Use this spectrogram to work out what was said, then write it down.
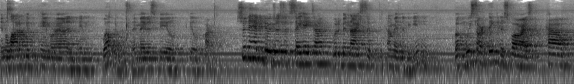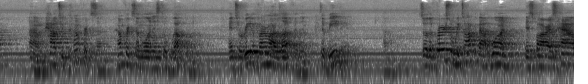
And a lot of people came around and, and welcomed us. They made us feel, feel part. Shouldn't have had to do it just at say hey time. Would have been nice to, to come in the beginning. But when we start thinking as far as how, um, how to comfort some, comfort someone is to welcome them and to reaffirm our love for them to be there. So the first one we talk about one as far as how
